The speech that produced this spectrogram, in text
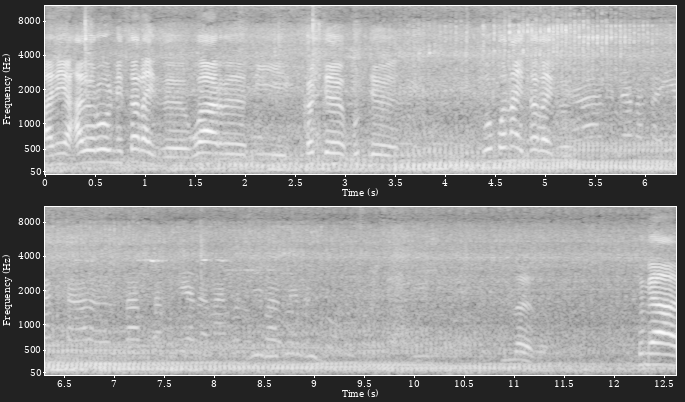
आणि हायवे रोडने चालायचं. वार ती खड्ड खुड्ड तो पण नाही चालायचं. तुम्ही आ,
